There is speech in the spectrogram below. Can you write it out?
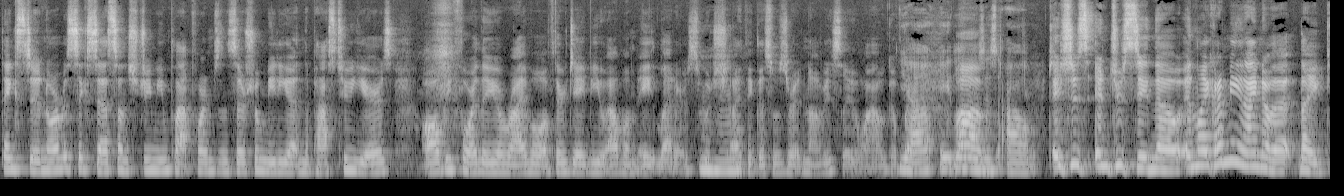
thanks to enormous success on streaming platforms and social media in the past two years, all before the arrival of their debut album, Eight Letters, which I think this was written obviously a while ago. but- Yeah, Eight Letters um, is out. It's just interesting though, and like I mean, I know that like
